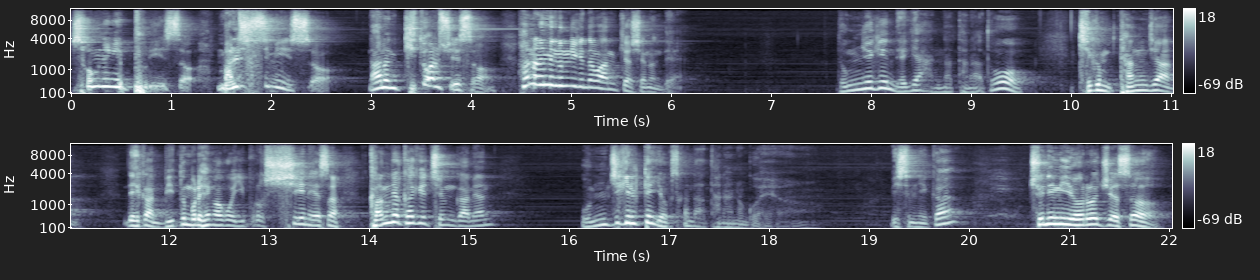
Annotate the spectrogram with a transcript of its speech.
성령의 불이 있어. 말씀이 있어. 나는 기도할 수 있어. 하나님의 능력이 나와 함께 하시는데. 능력이 내게 안 나타나도 지금 당장 내가 믿음으로 행하고 입으로 시인해서 강력하게 증가하면 움직일 때 역사가 나타나는 거예요. 믿습니까? 주님이 열어주셔서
